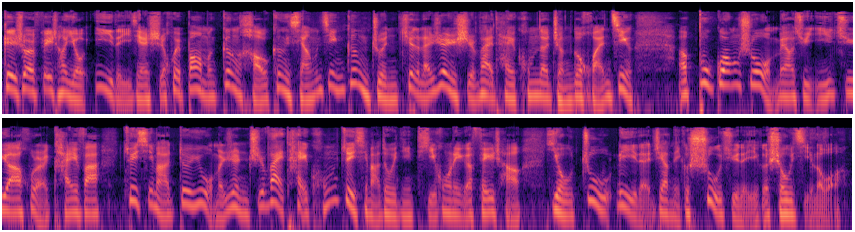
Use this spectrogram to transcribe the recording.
可以说是非常有意义的一件事，会帮我们更好、更详尽、更准确的来认识外太空的整个环境。呃，不光说我们要去宜居啊，或者开发，最起码对于我们认知外太空，最起码都已经提供了一个非常有助力的这样的一个数据的一个收集了哦。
